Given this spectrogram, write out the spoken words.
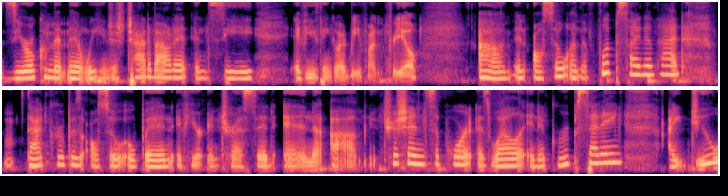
Zero commitment. We can just chat about it and see if you think it would be fun for you. Um, and also on the flip side of that, that group is also open if you're interested in um, nutrition support as well in a group setting. I do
